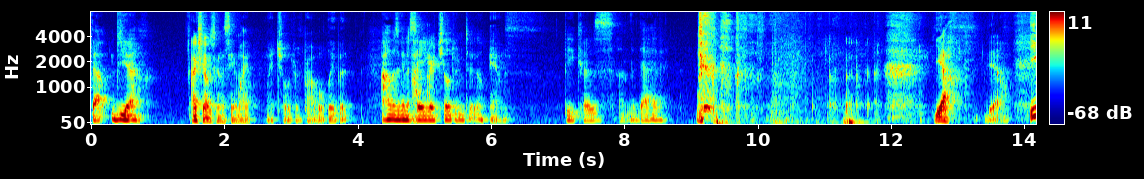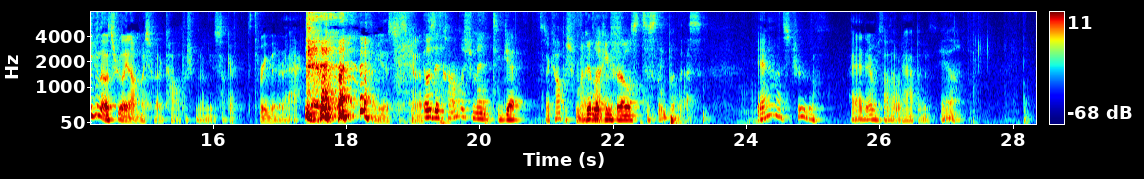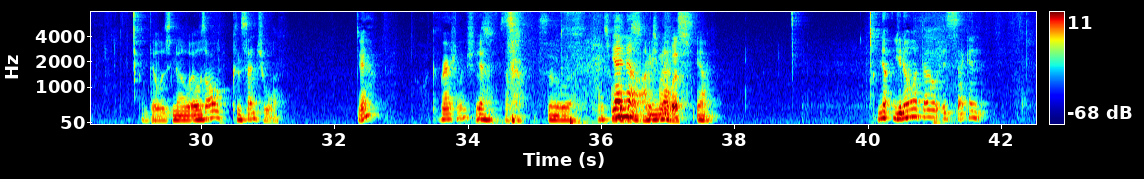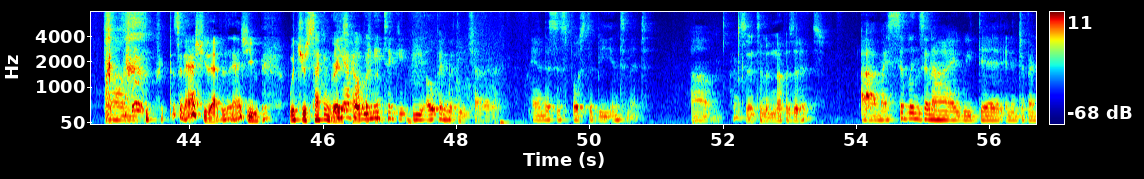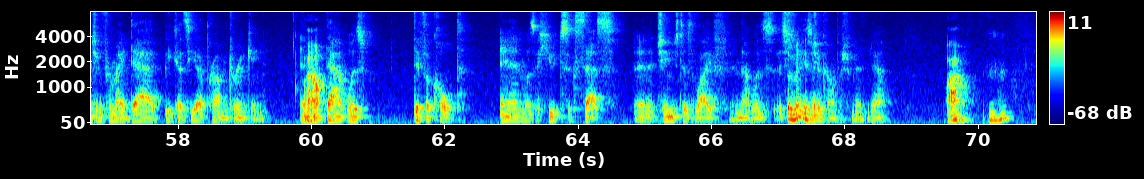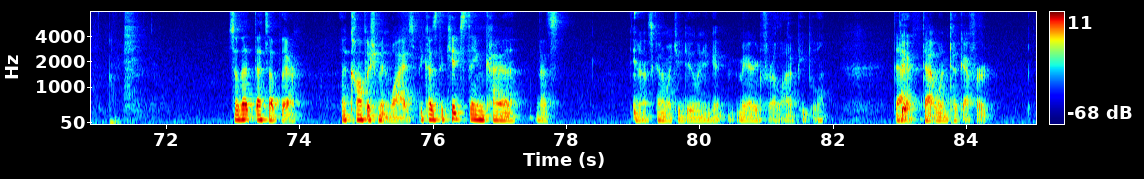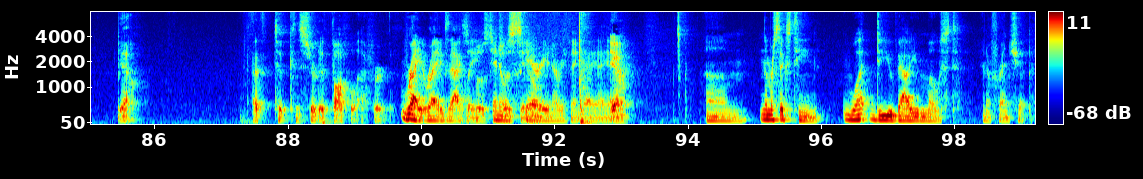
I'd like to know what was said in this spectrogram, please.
That. Yeah. Actually, I was going to say my, my children probably, but I was gonna say your children too. yeah. because I'm the dad. Yeah. Yeah. Even though it's really not much of an accomplishment. I mean, it's like a three minute act. I mean, it's just kind of. It was an accomplishment to get it's an accomplishment. good looking life. girls to sleep with us. Yeah, that's true. I had never thought that would happen. Yeah. There was no, it was all consensual. Yeah. Congratulations. Yeah. Oh, So, uh, yeah, no. I mean, one of us. yeah. No, you know what though is second? Um, It doesn't ask you that. It doesn't ask you what's your second greatest yeah, but we need to get, be open with each other, and this is supposed to be intimate. Um, It's intimate enough as it is. Uh, my siblings and I, we did an intervention for my dad because he had a problem drinking. And Wow. that was difficult and was a huge success. And it changed his life. And that was a It's huge amazing. accomplishment. Yeah. Wow. Mm-hmm. So that that's up there. accomplishment wise because the kids thing kind of that's you know that's kind of what you do when you get married for a lot of people that Yeah. that one took effort Yeah. That took concerted, thoughtful effort. right right exactly and it was just, you know- scary and everything yeah yeah yeah Yeah. um number 16 what do you value most in a friendship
